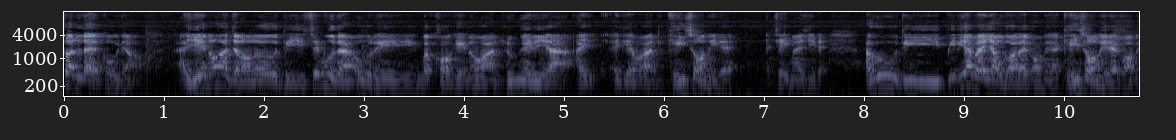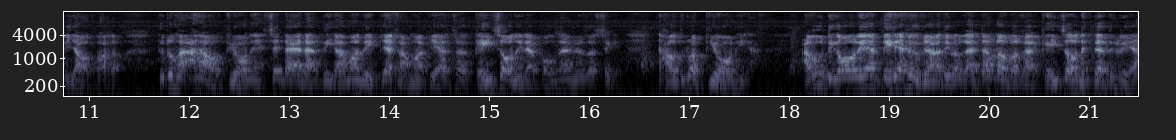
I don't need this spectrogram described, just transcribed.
တွက်လက်ကုန်ကြအောင်အရင်တော့ကျွန်တော်တို့ဒီစစ်မှုထမ်းဥပဒေမခေါ်ခင်တော့လူငယ်တွေကအဲ့အဲ့ဒီမှာဒီဂိမ်းဆော့နေတဲ့အချိန်မှရှိတယ် အခုဒီ PDF ပဲရောက်သွားတဲ့ကောင်တွေကဂိမ်းဆော့နေတဲ့ကောင်တွေရောက်သွားတော့သူတို့ကအဲ့ဒါကိုပျော်နေစစ်တိုက်ရတာတီကာမတွေပြက်ခါမပြက်ဆိုဂိမ်းဆော့နေတဲ့ပုံစံမျိုးဆိုစစ်ဒါကိုသူတို့ကပျော်နေတာအခုဒီကောင်တွေကတေးတဲ့လူပြောဒီဘက်ကတပ်တော့ဘက်ကဂိမ်းစောနေတဲ့သူတွေက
